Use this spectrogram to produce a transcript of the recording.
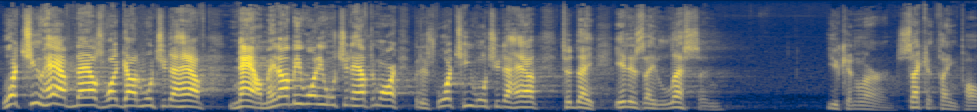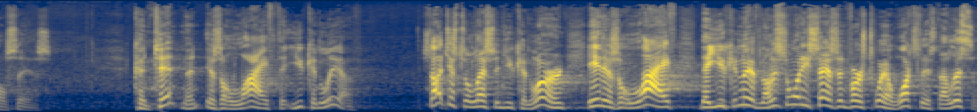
What you have now is what God wants you to have now. May not be what He wants you to have tomorrow, but it's what He wants you to have today. It is a lesson you can learn. Second thing Paul says contentment is a life that you can live. It's not just a lesson you can learn, it is a life that you can live. Now, listen to what he says in verse 12. Watch this. Now, listen.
